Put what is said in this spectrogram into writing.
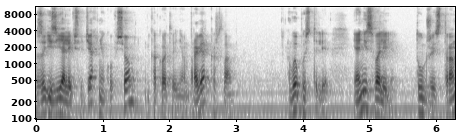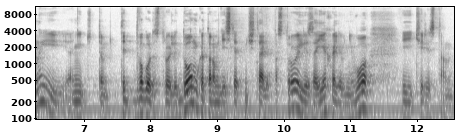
изъяли всю технику, все, какая-то, видимо, проверка шла, выпустили, и они свалили. Тут же из страны, они там два года строили дом, которым 10 лет мечтали, построили, заехали в него, и через там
